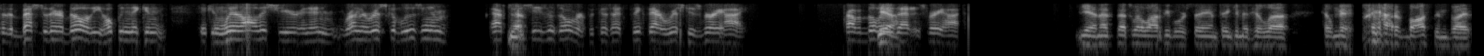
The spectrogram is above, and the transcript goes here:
for the best of their ability, hoping they can they can win it all this year and then run the risk of losing them after Yeah. the season's over because I think that risk is very high. Probability of that is very high. Yeah, and that's that's what a lot of people were saying, thinking that he'll uh he'll miss out of Boston. But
